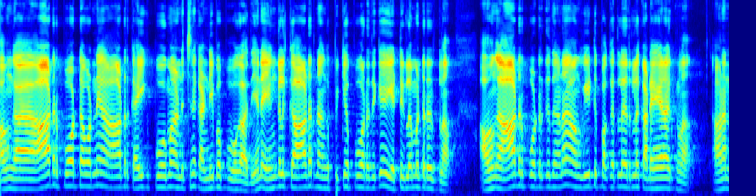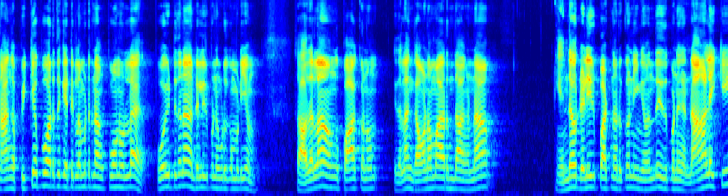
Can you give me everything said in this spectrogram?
அவங்க ஆர்டர் போட்ட உடனே ஆர்டர் கைக்கு போகாமல் இருந்துச்சுன்னா கண்டிப்பாக போகாது. ஏன்னா எங்களுக்கு ஆர்டர் நாங்கள் பிக்கப் போகிறதுக்கே எட்டு கிலோமீட்டர் இருக்கலாம். அவங்க ஆர்டர் போட்டிருக்குதுன்னா அவங்க வீட்டு பக்கத்தில் இருக்கிற கடையாக இருக்கலாம். ஆனால் நாங்கள் பிக்கப் போகிறதுக்கு எட்டு கிலோமீட்டர் நாங்கள் போகணும்ல போயிட்டு தான் டெலிவரி பண்ணி கொடுக்க முடியும். ஸோ அதெல்லாம் அவங்க பார்க்கணும். இதெல்லாம் கவனமாக இருந்தாங்கன்னா எந்த ஒரு டெலிவரி பார்ட்னருக்கும் நீங்கள் வந்து இது பண்ணுங்கள் நாளைக்கு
